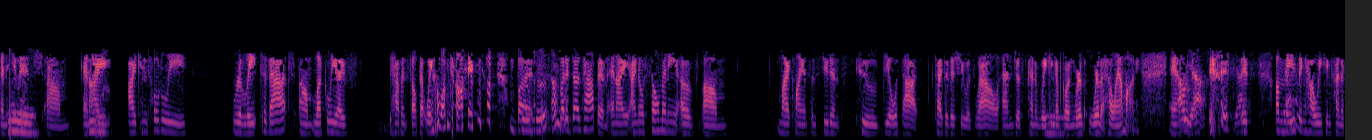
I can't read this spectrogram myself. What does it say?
an mm-hmm. image um and mm-hmm. I I can totally relate to that. Um luckily I've haven't felt that way in a long time. but mm-hmm. oh, but it does happen and I I know so many of um my clients and students who deal with that type of issue as well and just kind of waking mm-hmm. up going where the, where the hell am I and oh yeah it's yeah. it's amazing yeah. how we can kind of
